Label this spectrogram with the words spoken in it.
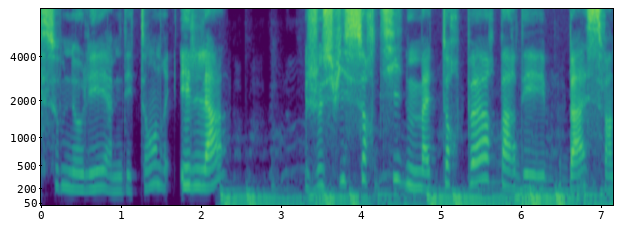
somnoler, à me détendre. Et là, je suis sortie de ma torpeur par des basses, enfin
